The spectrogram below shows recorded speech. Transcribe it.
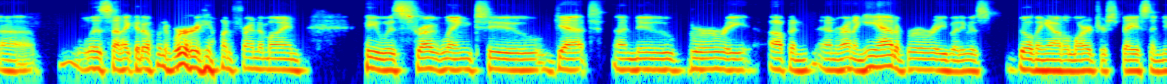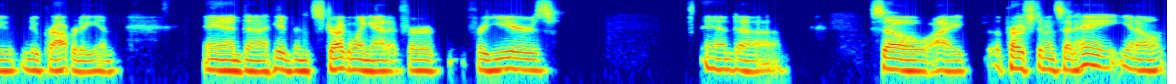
uh, Liz said I could open a brewery, one friend of mine he was struggling to get a new brewery up and, and running. He had a brewery, but he was building out a larger space and new new property, and and uh, he had been struggling at it for for years. And uh, so I approached him and said, "Hey, you know,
